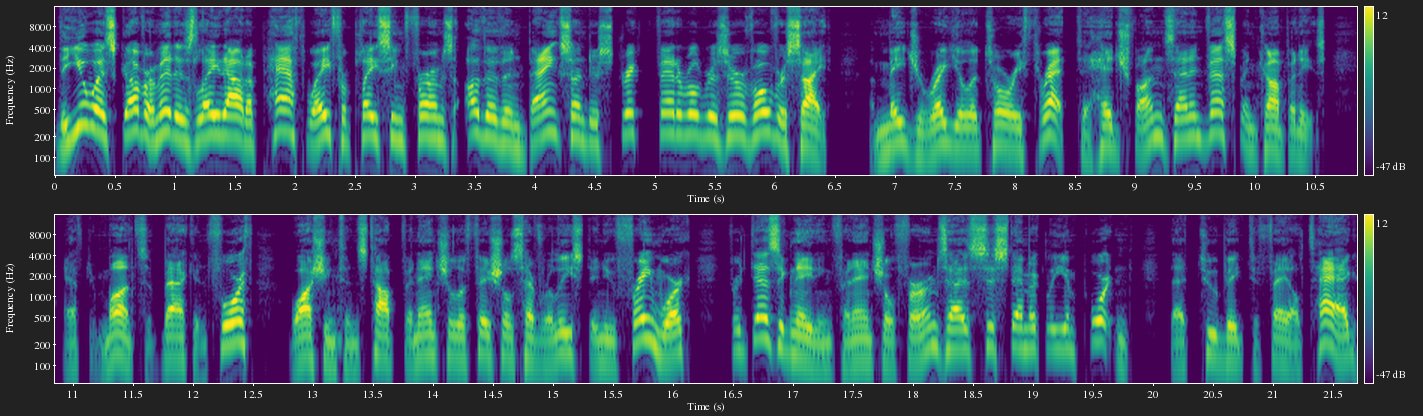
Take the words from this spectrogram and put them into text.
The U.S. government has laid out a pathway for placing firms other than banks under strict Federal Reserve oversight, a major regulatory threat to hedge funds and investment companies. After months of back and forth, Washington's top financial officials have released a new framework for designating financial firms as systemically important. That too big to fail tag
